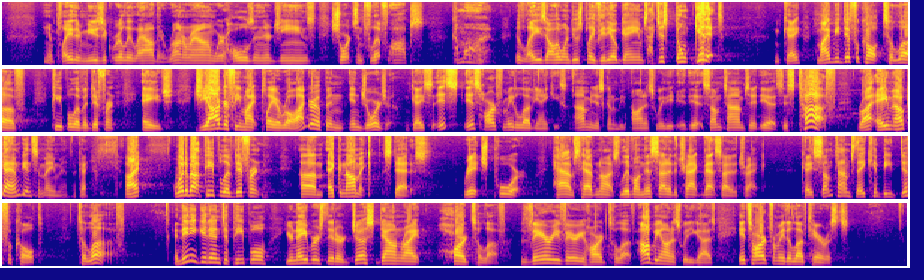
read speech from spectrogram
You know, play their music really loud. They run around, wear holes in their jeans, shorts and flip flops. Come on. They're lazy. All they want to do is play video games. I just don't get it. Okay? Might be difficult to love people of a different age. Geography might play a role. I grew up in, in Georgia. Okay, so it's, it's hard for me to love Yankees. I'm just going to be honest with you. It is. Sometimes it is. It's tough, right? Amen. Okay, I'm getting some amens. Okay. All right. What about people of different um, economic status? Rich, poor, haves, have nots, live on this side of the track, that side of the track. Okay, sometimes they can be difficult to love. And then you get into people, your neighbors, that are just downright hard to love. Very, very hard to love. I'll be honest with you guys. It's hard for me to love terrorists.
